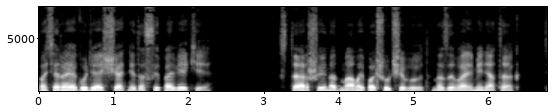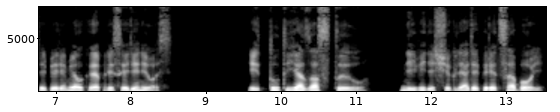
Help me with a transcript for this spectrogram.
потирая гудящие от недосыпа веки. Старшие над мамой подшучивают, называя меня так. Теперь и мелкая присоединилась. И тут я застыл, невидяще глядя перед собой.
